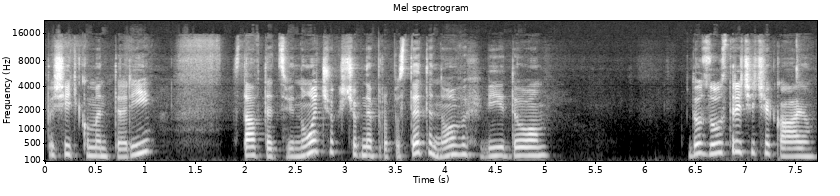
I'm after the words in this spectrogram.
пишіть коментарі, ставте дзвіночок, щоб не пропустити нових відео. До зустрічі чекаю!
